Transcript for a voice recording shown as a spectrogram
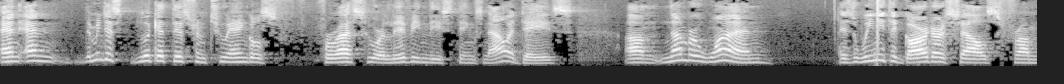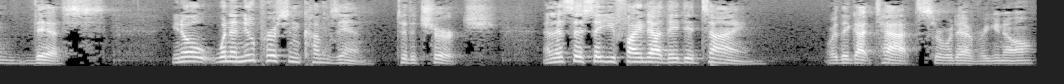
And, and let me just look at this from two angles for us who are living these things nowadays. Um, number one is we need to guard ourselves from this. You know, when a new person comes in to the church, and let's just say you find out they did time, or they got tats, or whatever, you know,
